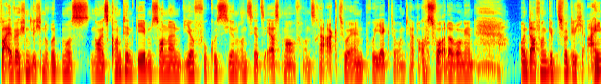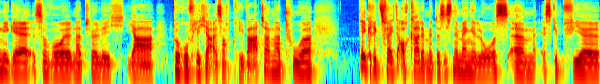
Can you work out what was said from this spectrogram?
zweiwöchentlichen Rhythmus neues Content geben, sondern wir fokussieren uns jetzt erstmal auf unsere aktuellen Projekte und Herausforderungen. Und davon gibt's wirklich einige, sowohl natürlich ja beruflicher als auch privater Natur. Ihr kriegt's vielleicht auch gerade mit, es ist eine Menge los. Ähm, es gibt viel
